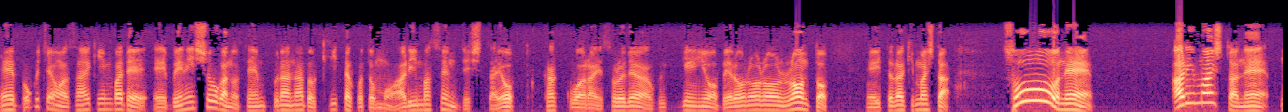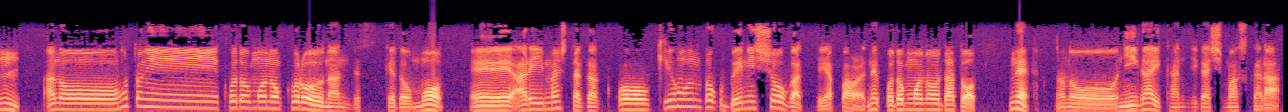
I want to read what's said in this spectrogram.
えー、僕ちゃんは最近まで、えー、紅生姜の天ぷらなど聞いたこともありませんでしたよ。かっこ笑い。それではごきげんよう、ベロロロロンと、えー、いただきました。そうね、ありましたね。うん。あのー、本当に子供の頃なんですけども、えー、ありましたが、こう、基本僕、紅生姜ってやっぱほらね、子供のだと、ね、あのー、苦い感じがしますから、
